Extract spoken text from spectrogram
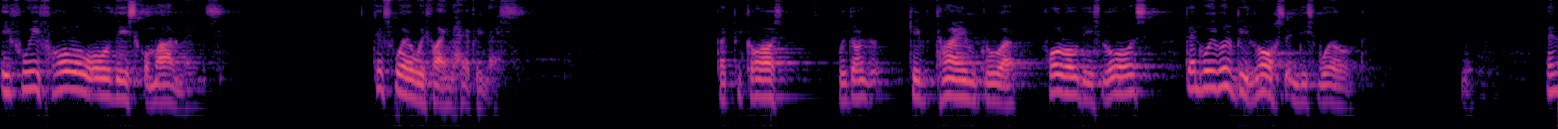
if we follow all these commandments, that's where we find happiness. But because we don't give time to uh, follow these laws, then we will be lost in this world. And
